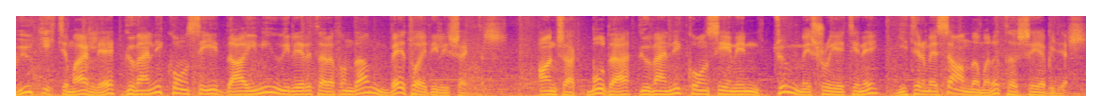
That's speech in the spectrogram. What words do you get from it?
büyük ihtimalle Güvenlik Konseyi daimi üyeleri tarafından veto edilecektir. Ancak bu da Güvenlik Konseyi'nin tüm meşruiyetini yitirmesi anlamını taşıyabilir.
